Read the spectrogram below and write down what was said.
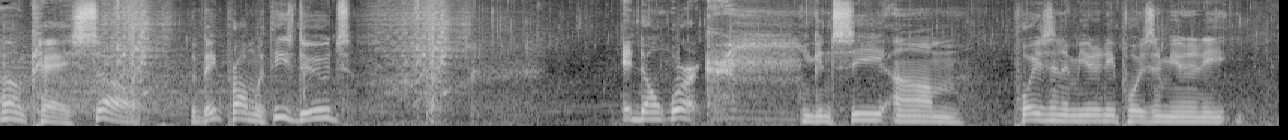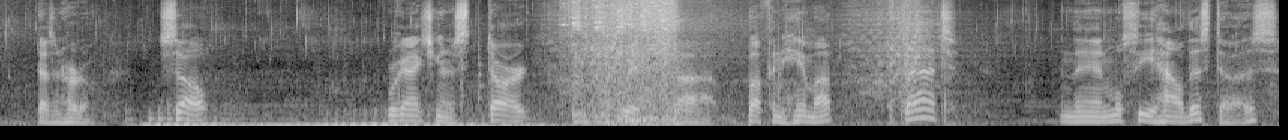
Okay, so the big problem with these dudes, it don't work. You can see um, poison immunity, poison immunity doesn't hurt them. So we're actually going to start with uh, buffing him up like that, and then we'll see how this does.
